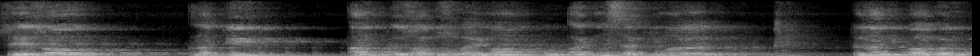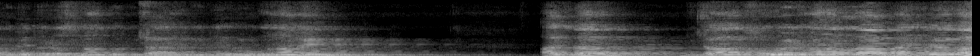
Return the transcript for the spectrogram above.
629 ਅੰਤ ਸਤ ਸੁਲਾਈਮਾਨ ਗੁਰੂ ਅਰਜਨ ਸਾਹਿਬ ਜੀ ਮਹਾਰਾਜ, ਤਨਾਂ ਦੀ ਪਾਵਨ ਪਵਿੱਤਰ ਰਸਨਾ ਤੋਂ ਉਚਾਰਨ ਕੀਤੇ ਹੁਕਮਨਾਮੇ ਅੱਜ ਦਾ ਵਿਚਾਰ ਸੋਰਠ ਮਹਲਾ ਪੰਜਵਾ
